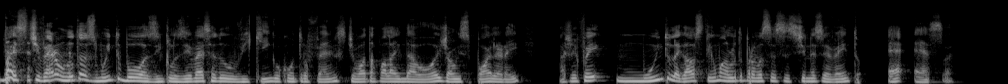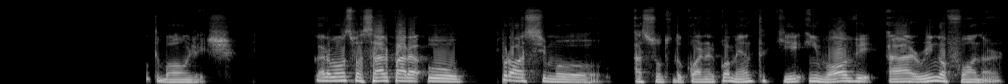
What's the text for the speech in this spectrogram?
Mas tiveram lutas muito boas, inclusive essa do Vikingo contra o Fênix, que gente volta a falar ainda hoje, é um spoiler aí. Achei que foi muito legal. Se tem uma luta pra você assistir nesse evento, é essa. Muito bom, gente. Agora vamos passar para o próximo assunto do Corner Comenta, que envolve a Ring of Honor.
